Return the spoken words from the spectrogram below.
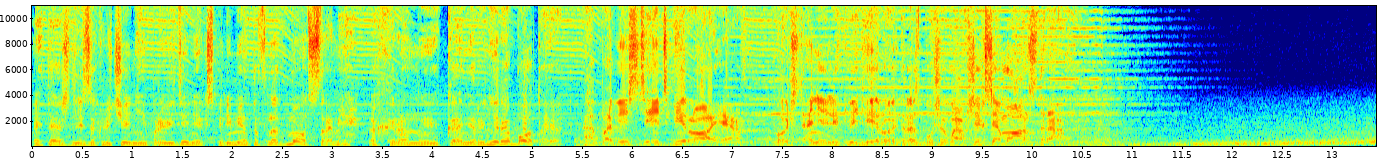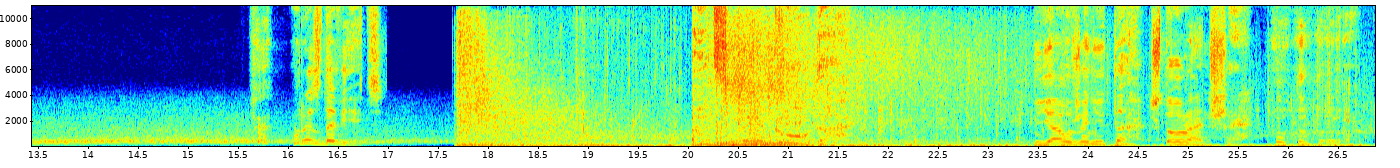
Этаж для заключения и проведения экспериментов над монстрами. Охранные камеры не работают. Оповестить героев! Пусть они ликвидируют разбушевавшихся монстров! Раздавить! Я уже не та, что раньше. Опа!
